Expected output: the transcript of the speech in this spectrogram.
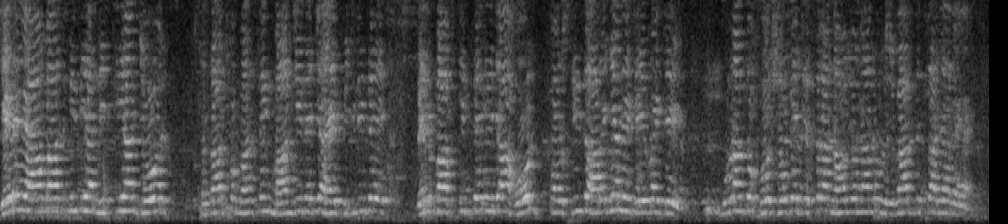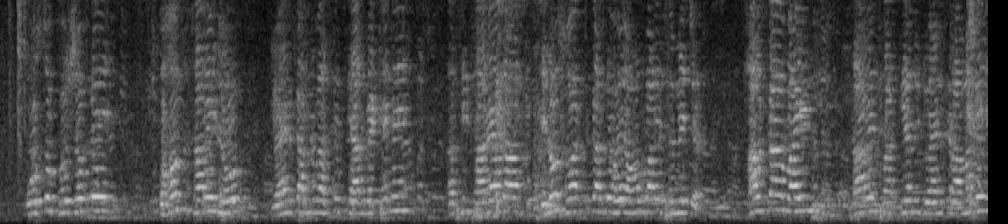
ਜਿਹੜੇ ਆਮ ਆਦਮੀ ਦੀਆਂ ਨੀਤੀਆਂ, ਜੋ ਸਰਦਾਰ ਭਗਵੰਤ ਸਿੰਘ ਮਾਨ ਜੀ ਨੇ ਚਾਹੇ ਬਿਜਲੀ ਦੇ ਬਿੱਲ ਮਾਫ ਕੀਤੇ ਨੇ ਜਾਂ ਹੋਰ ਪਾਲਿਸੀਜ਼ ਆ ਰਹੀਆਂ ਨੇ ਡੇ ਬਾਈ ਡੇ ਉਹਨਾਂ ਤੋਂ ਖੁਸ਼ ਹੋ ਕੇ ਜਿਸ ਤਰ੍ਹਾਂ ਨੌਜਵਾਨਾਂ ਨੂੰ ਰੁਜ਼ਗਾਰ ਦਿੱਤਾ ਜਾ ਰਿਹਾ ਹੈ, ਉਸ ਤੋਂ ਖੁਸ਼ ਹੋ ਕੇ ਬਹੁਤ ਸਾਰੇ ਲੋਕ ਜੁਆਇਨ ਕਰਨ ਵਾਸਤੇ ਤਿਆਰ ਬੈਠੇ ਨੇ। ਅਸੀਂ ਸਾਰਿਆਂ ਦਾ ਦਿਲੋਂ ਸਵਾਗਤ ਕਰਦੇ ਹੋਏ ਆਉਣ ਵਾਲੇ ਸਮੇਂ 'ਚ ਹਲਕਾ ਵਾਈਜ਼ ਸਾਰੇ ਸਾਥੀਆਂ ਨੂੰ ਜੁਆਇਨ ਕਰਾਵਾਂਗੇ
